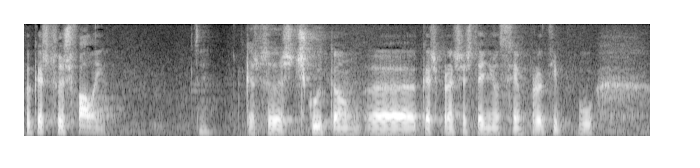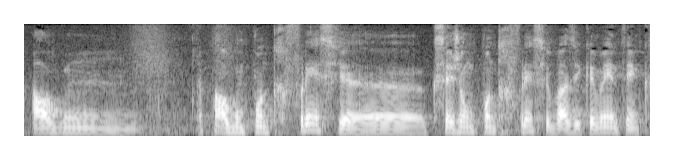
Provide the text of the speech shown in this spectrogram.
para que as pessoas falem. Sim. Que as pessoas discutam, uh, que as pranchas tenham sempre tipo algum epá, algum ponto de referência que seja um ponto de referência basicamente em que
